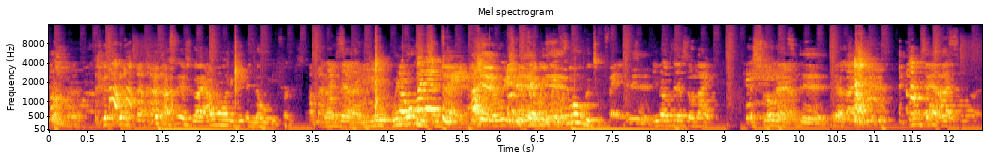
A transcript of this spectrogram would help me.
You I'm just like I want her to get to know me first. I'm you know what I'm saying? Like we side. we But moving too fast. yeah, we Yeah, yeah, we, we, we moving too fast. Yeah. You know what I'm saying? So like, let's slow down. Yeah. Yeah, like you know what I'm saying? Like,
